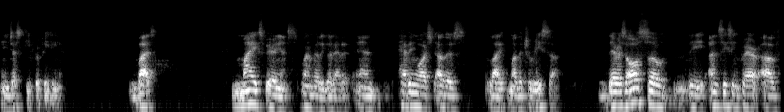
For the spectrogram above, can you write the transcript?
And you just keep repeating it. But my experience, when I'm really good at it, and having watched others like Mother Teresa, there is also the unceasing prayer of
